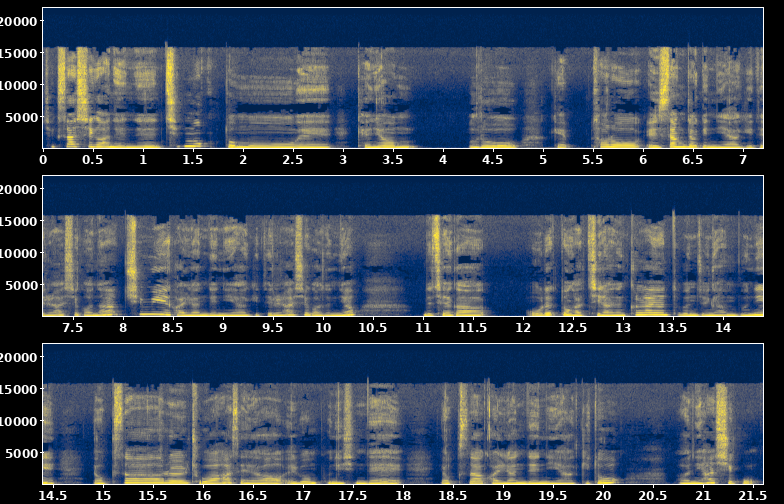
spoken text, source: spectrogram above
식사 시간에는 침묵 도모의 개념으로 서로 일상적인 이야기들을 하시거나 취미에 관련된 이야기들을 하시거든요. 근데 제가 오랫동안 같이 일하는 클라이언트 분 중에 한 분이 역사를 좋아하세요. 일본 분이신데 역사 관련된 이야기도 많이 하시고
